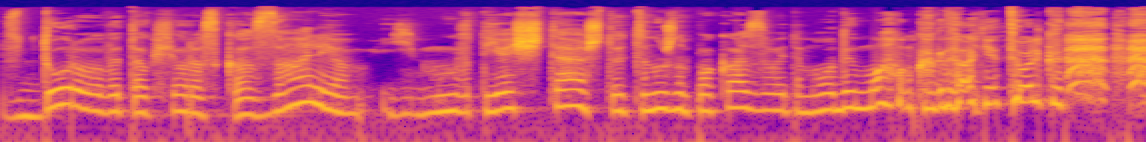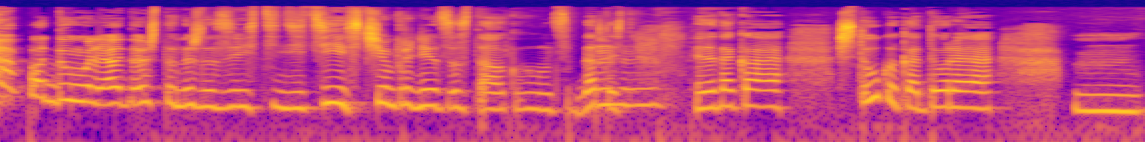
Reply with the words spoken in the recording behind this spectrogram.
Здорово вы так все рассказали. И мы, вот я считаю, что это нужно показывать там, молодым мамам, когда они только подумали о том, что нужно завести детей, с чем придется сталкиваться. Да? Mm-hmm. То есть это такая штука, которая ну,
